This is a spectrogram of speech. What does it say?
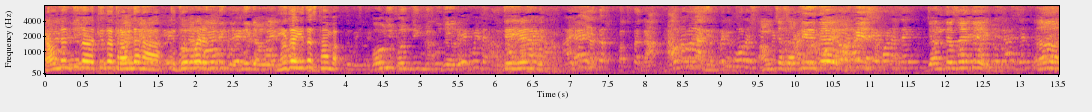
राहून द्या तिथं तिथंच राहून द्या ना. ते खोदणी घ्यावं? इथं इथंच थांबा. ते येईल? आमच्यासाठी येते ऑफिस जनतेचं येते. हं.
